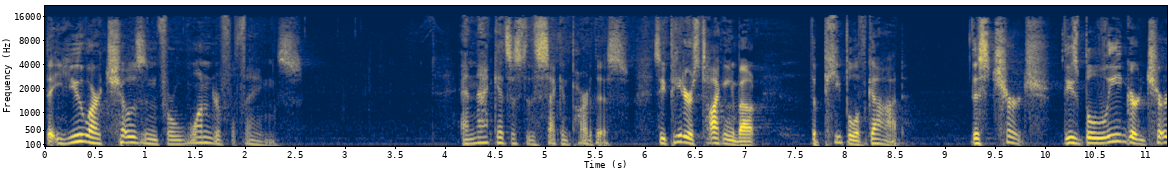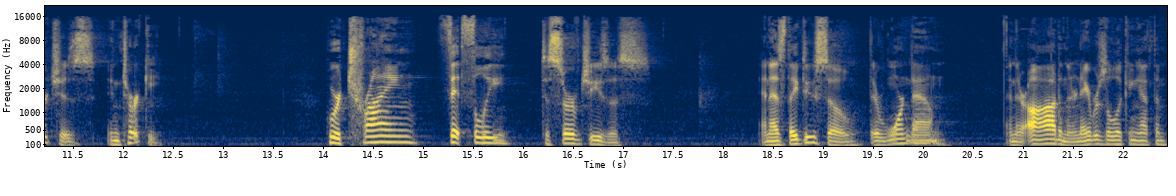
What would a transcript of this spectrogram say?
that you are chosen for wonderful things. And that gets us to the second part of this. See, Peter is talking about the people of God, this church, these beleaguered churches in Turkey who are trying fitfully to serve Jesus. And as they do so, they're worn down and they're odd and their neighbors are looking at them.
